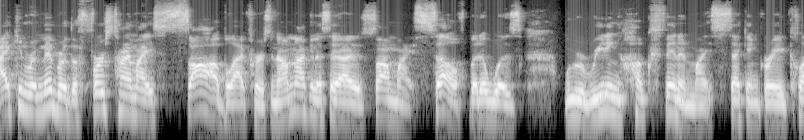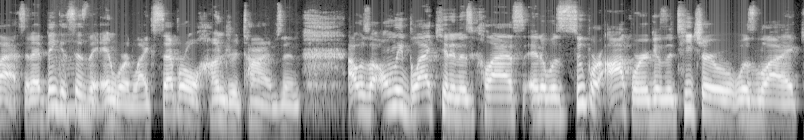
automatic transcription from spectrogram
I can remember the first time I saw a black person. Now, I'm not going to say I saw myself, but it was we were reading Huck Finn in my second grade class. And I think it says the mm. N word like several hundred times. And I was the only black kid in this class. And it was super awkward because the teacher was like,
